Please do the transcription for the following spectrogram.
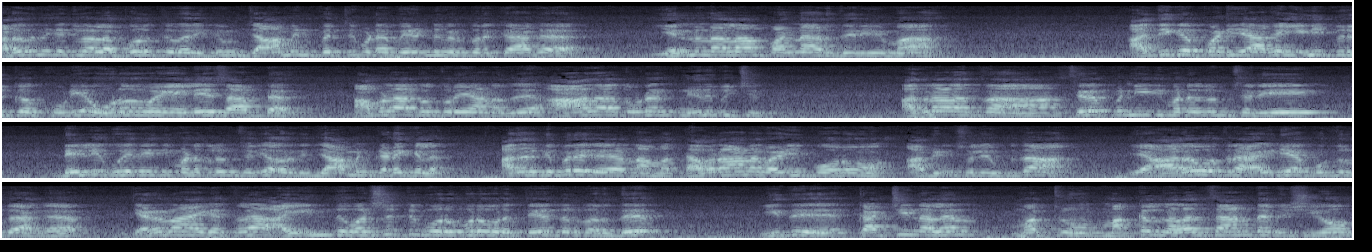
அரவிந்த் கெஜ்ரிவாலை பொறுத்த வரைக்கும் ஜாமீன் பெற்றுவிட வேண்டும் என்பதற்காக என்னென்னலாம் பண்ணார் தெரியுமா? அதிகப்படியாக இனிப்பு இருக்கக்கூடிய உணவு வகையிலே சாப்பிட்டார். அமலாக்கத்துறையானது ஆதாரத்துடன் நிரூபிச்சு அதனால தான் சிறப்பு நீதிமன்றத்திலும் சரி டெல்லி உயர் நீதிமன்றத்திலும் சரி அவருக்கு ஜாமீன் கிடைக்கல. அதற்கு பிறகு நம்ம தவறான வழி போறோம் அப்படின்னு சொல்லிவிட்டு தான் யாரோ ஒருத்தர் ஐடியா கொடுத்துருக்காங்க. ஜனநாயகத்தில் ஐந்து வருஷத்துக்கு ஒரு முறை ஒரு தேர்தல் வருது. இது கட்சி நலன் மற்றும் மக்கள் நலன் சார்ந்த விஷயம்.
